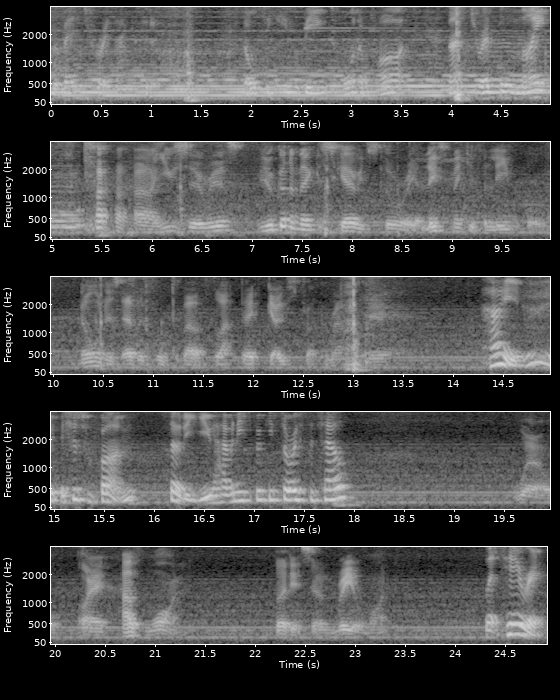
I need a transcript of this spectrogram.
revenge for his accident, resulting in him being torn apart that dreadful night. Ha ha Are you serious? If you're gonna make a scary story, at least make it believable. No one has ever talked about a flatbed ghost truck around here. Hey, it's just for fun. So, do you have any spooky stories to tell? Well, I have one, but it's a real one. Let's hear it.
